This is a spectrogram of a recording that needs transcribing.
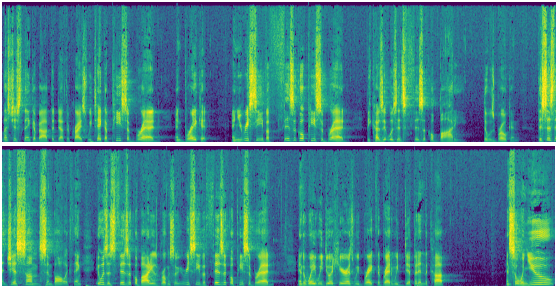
let's just think about the death of Christ. We take a piece of bread and break it, and you receive a physical piece of bread because it was his physical body that was broken. This isn't just some symbolic thing. It was his physical body that was broken. So you receive a physical piece of bread. And the way we do it here is we break the bread and we dip it in the cup. And so when you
